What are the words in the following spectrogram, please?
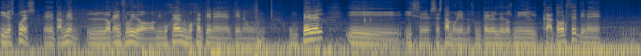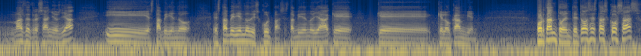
y después eh, también lo que ha influido a mi mujer, mi mujer tiene, tiene un, un Pebble y, se, está muriendo. Es un Pebble de 2014, tiene más de tres años ya y está pidiendo, está pidiendo disculpas, está pidiendo ya que, que, lo cambien. Por tanto, entre todas estas cosas,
